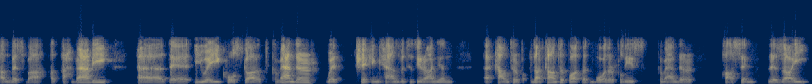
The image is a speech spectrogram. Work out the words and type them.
Al Misbah Al Ahbabi, uh, the UAE Coast Guard commander, with shaking hands with his Iranian uh, counter, not counterpart, but border police commander Qasim Rezai.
